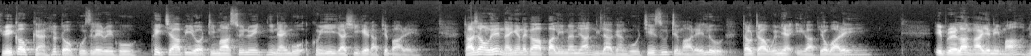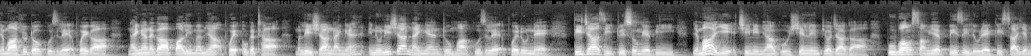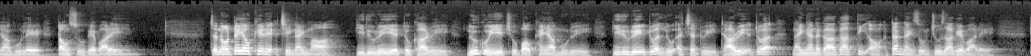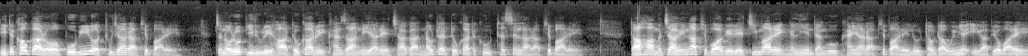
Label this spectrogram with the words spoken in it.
ရွေးကောက်ခံလွှတ်တော်ကိုယ်စားလှယ်တွေကိုဖိတ်ကြားပြီးတော့ဒီမှာဆွေးနွေးညှိနှိုင်းမှုအခွင့်အရေးရရှိခဲ့တာဖြစ်ပါတယ်။ဒါကြောင့်လဲနိုင်ငံတကာပါလီမန်များညီလာခံကိုကျေးဇူးတင်ပါတယ်လို့ဒေါက်တာဝင်းမြတ်အေးကပြောပါတယ်။ဧပြီလ9ရက်နေ့မှာမြန်မာလွှတ်တော်ကိုယ်စားလှယ်အဖွဲ့ကနိုင်ငံတကာပါလီမန်များအဖွဲ့ဥက္ကဋ္ဌမလေးရှားနိုင်ငံအင်ဒိုနီးရှားနိုင်ငံတို့မှကိုယ်စားလှယ်အဖွဲ့တို့နဲ့တီးခြားစီတွေ့ဆုံခဲ့ပြီးမြန်မာအရေးအခြေအနေများကိုရှင်းလင်းပြောကြားကာပူးပေါင်းဆောင်ရွက်ပေးစီလိုတဲ့ကိစ္စရပ်များကိုလည်းတောင်းဆိုခဲ့ပါတယ်။ ကျွန်တော်တက်ရောက်ခဲ့တဲ့အချိန်တိုင်းမှာပြည်သူတွေရဲ့ဒုက္ခတွေလူ့ခွင့်ရေးချိုးဖောက်ခံရမှုတွေပြည်သူတွေအတွက်လိုအပ်ချက်တွေဒါတွေအတွက်နိုင်ငံတကာကသိအောင်အတတ်နိုင်ဆုံးကြိုးစားခဲ့ပါတယ်ဒီတစ်ခေါက်ကတော့ပိုပြီးတော့ထူးခြားတာဖြစ်ပါတယ်ကျွန်တော်တို့ပြည်သူတွေဟာဒုက္ခတွေခံစားနေရတဲ့ခြားကနောက်ထပ်ဒုက္ခတစ်ခုထပ်ဆင့်လာတာဖြစ်ပါတယ်ဒါဟာမကြခင်ကဖြစ်ပွားခဲ့တဲ့ကြီးမားတဲ့ငလျင်တံကိုခံရတာဖြစ်ပါတယ်လို့ဒေါက်တာဝင်းမြတ်အေးကပြောပါတယ်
